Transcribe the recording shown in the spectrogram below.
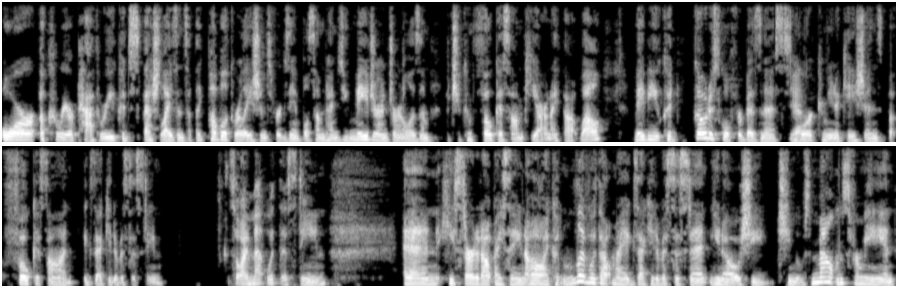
or a career path where you could specialize in something like public relations, for example. Sometimes you major in journalism, but you can focus on PR. And I thought, well, maybe you could go to school for business yeah. or communications, but focus on executive assisting. So I met with this dean and he started out by saying, "Oh, I couldn't live without my executive assistant. You know, she she moves mountains for me and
